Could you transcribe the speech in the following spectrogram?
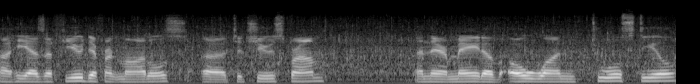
Uh, he has a few different models uh, to choose from and they're made of O1 tool steel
